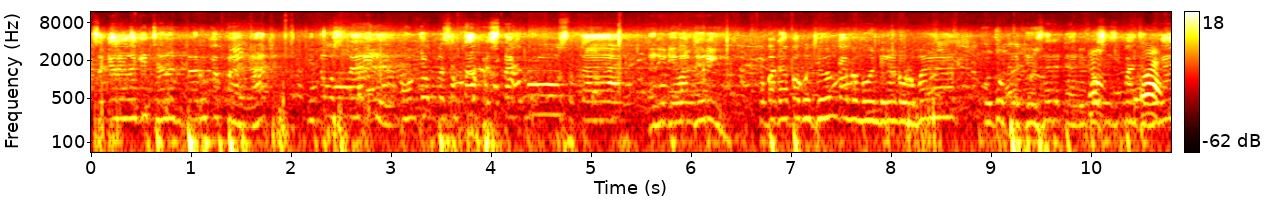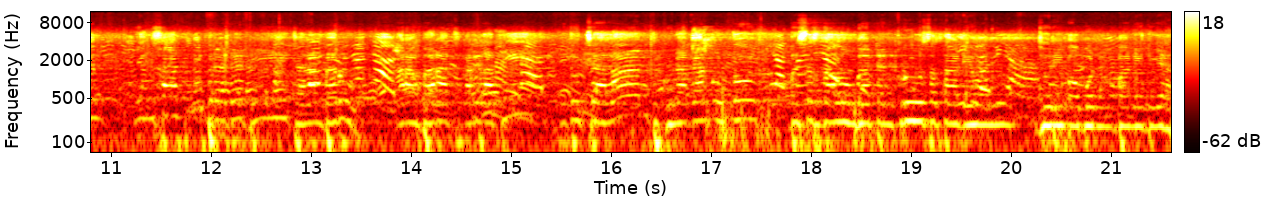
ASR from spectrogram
sekali lagi jalan baru ke barat itu steril untuk peserta beserta kru serta dari dewan juri. Kepada pengunjung kami mohon dengan hormat untuk bergeser dari posisi panjenengan yang saat ini berada di jalan baru arah barat. Sekali lagi itu jalan digunakan untuk peserta lomba dan kru serta dewan juri maupun panitia.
